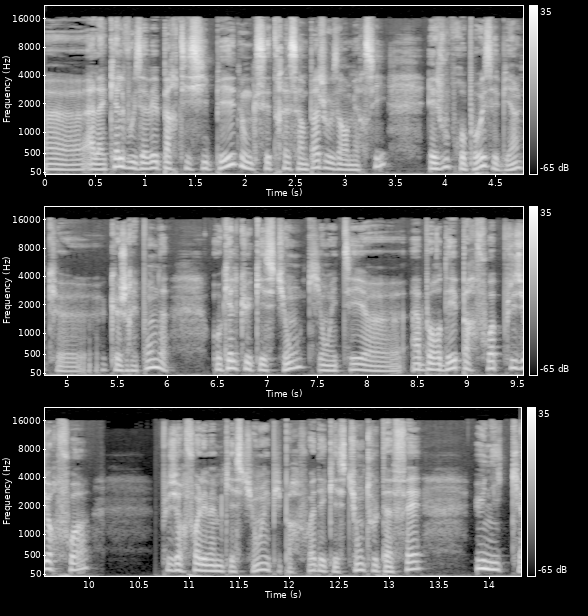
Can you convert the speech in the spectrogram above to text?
euh, à laquelle vous avez participé, donc c'est très sympa, je vous en remercie. Et je vous propose eh bien que, que je réponde aux quelques questions qui ont été euh, abordées parfois plusieurs fois, plusieurs fois les mêmes questions, et puis parfois des questions tout à fait uniques.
